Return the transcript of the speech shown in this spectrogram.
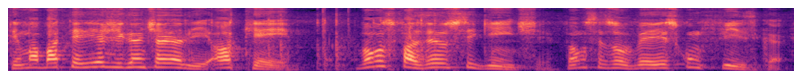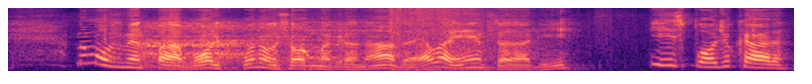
Tem uma bateria gigante ali. Ok. Vamos fazer o seguinte. Vamos resolver isso com física. No movimento parabólico, quando eu jogo uma granada, ela entra ali e explode o cara.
